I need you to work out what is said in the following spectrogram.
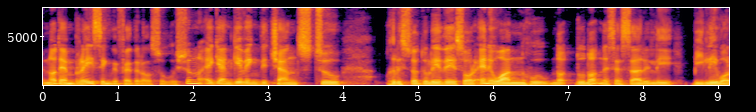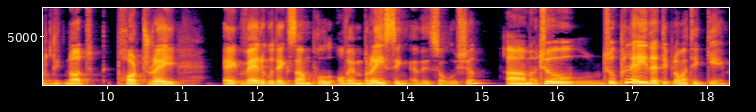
not embracing the federal solution. Again, giving the chance to Christodoulidis or anyone who not, do not necessarily believe or did not portray a very good example of embracing the solution um, to to play the diplomatic game.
